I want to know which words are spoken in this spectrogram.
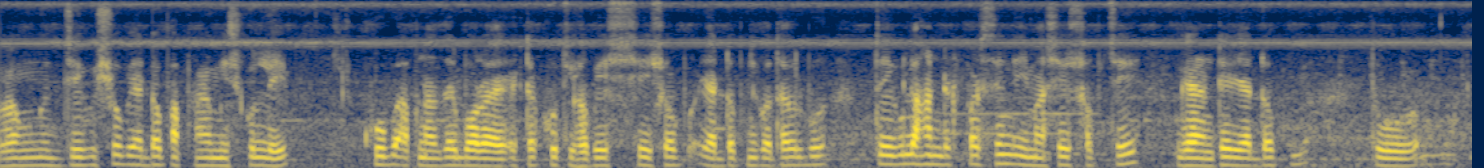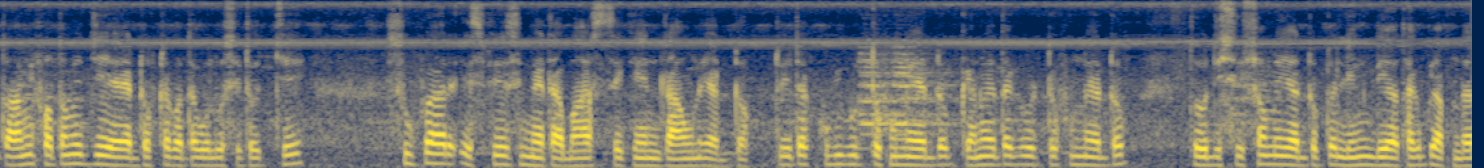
এবং যেসব এয়ারড্রপ আপনারা মিস করলে খুব আপনাদের বড় একটা ক্ষতি হবে, সেই সব এয়ারড্রপ নিয়ে কথা বলব। তো এগুলো হান্ড্রেড পার্সেন্ট এই মাসের সবচেয়ে গ্যারান্টেড এয়ারড্রপ তো তো আমি প্রথমে যে এয়ারড্রপটার কথা বলব, সেটা হচ্ছে super space Metamars second round airdrop. তো এটা খুবই গুরুত্বপূর্ণ এয়ারড্রপ। কেন এটা গুরুত্বপূর্ণ এয়ারড্রপ? তো ডিসক্রিপশনে এয়ারড্রপটার লিঙ্ক দেওয়া থাকবে, আপনারা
